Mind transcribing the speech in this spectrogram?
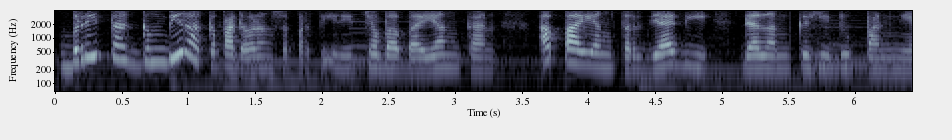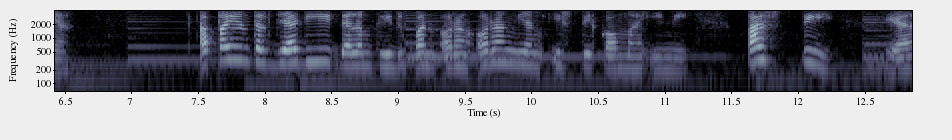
berita gembira kepada orang seperti ini. Coba bayangkan apa yang terjadi dalam kehidupannya. Apa yang terjadi dalam kehidupan orang-orang yang istiqomah ini? Pasti ya,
